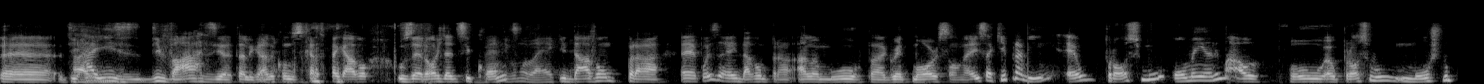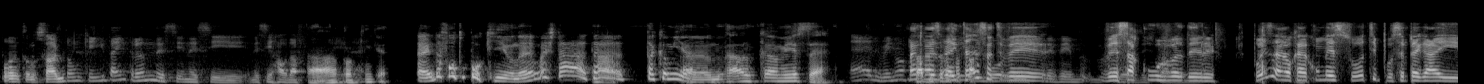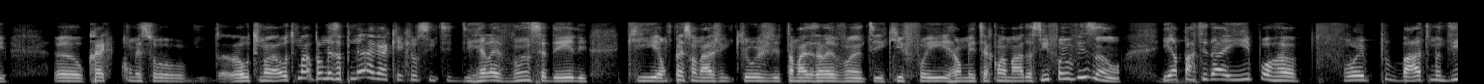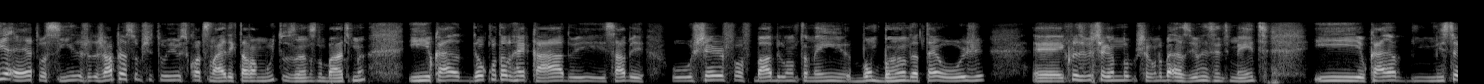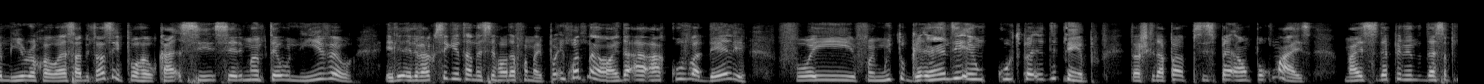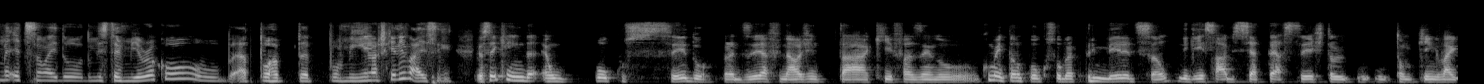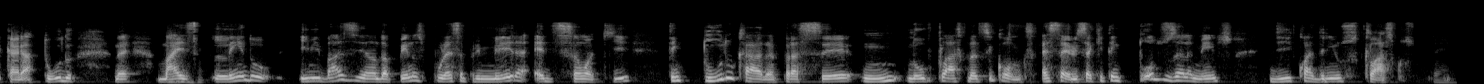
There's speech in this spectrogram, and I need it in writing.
é, de Aí. raiz, de várzea, tá ligado? Quando os caras pegavam os heróis da DC Comics moleque, e né? davam pra, é, pois é, e davam para Alan Moore, para Grant Morrison, né? Isso aqui para mim é o próximo Homem Animal, ou é o próximo monstro do pântano, sabe? Tom King tá entrando nesse, nesse, nesse hall da fama. Ah, Tom né? King é. É, ainda falta um pouquinho, né? Mas tá, tá, tá caminhando. Tá no caminho certo. É, ele vem numa Mas, mas é interessante ver, ver essa curva dele. Pois é, o cara começou, tipo, você pegar aí Uh, o cara que começou a última, a última, pelo menos a primeira HQ que eu senti de relevância dele, que é um personagem que hoje está mais relevante e que foi realmente aclamado assim, foi o Visão. E a partir daí, porra, foi pro Batman direto, assim, já para substituir o Scott Snyder, que estava há muitos anos no Batman, e o cara deu conta do recado, e sabe, o Sheriff of Babylon também bombando até hoje, é, inclusive chegando no, chegou no Brasil recentemente, e o cara, Mr. Miracle sabe, então assim, porra, o cara, se, se ele manter o nível, ele, ele vai conseguir entrar nesse Hall da Fama. Enquanto não, ainda a, a, curva dele foi, foi muito grande em um curto período de tempo. Então acho que dá para se esperar um pouco mais. Mas dependendo dessa primeira edição aí do, do Mr. Miracle, a, porra, por mim, eu acho que ele vai, sim. Eu sei que ainda é um pouco cedo para dizer, afinal a gente está aqui fazendo, comentando um pouco sobre a primeira edição. Ninguém sabe se até a sexta o, o Tom King vai cagar tudo, né? Mas lendo e me baseando apenas por essa primeira edição aqui, tem tudo, cara, para ser um novo clássico da DC Comics. É sério, isso aqui tem todos os elementos de quadrinhos clássicos. Tem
